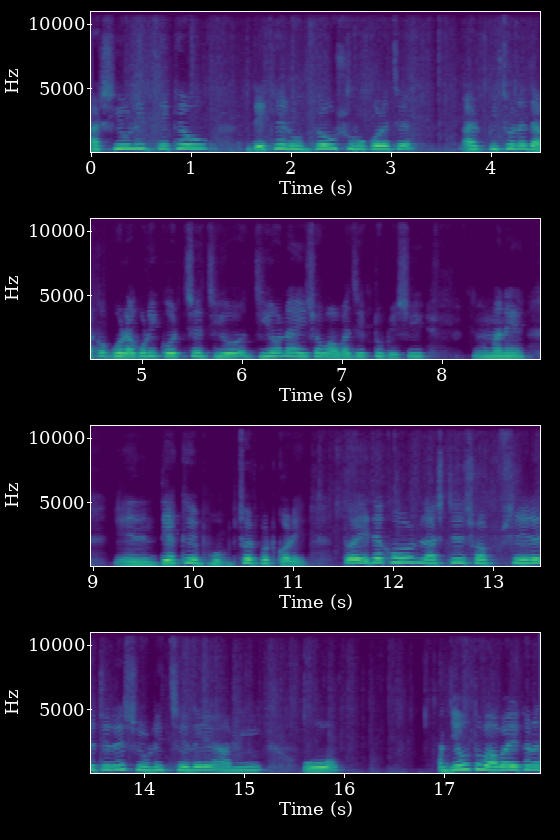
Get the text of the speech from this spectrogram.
আর শিউলির দেখেও, দেখে রুদ্রও শুরু করেছে। আর পিছনে দেখো, ঘোরাঘুরি করছে জিও। জিও না এইসব আওয়াজে একটু বেশি মানে দেখে ছটফট করে। তো এই দেখো, লাস্টে সব সেরে টেরে শিউলির ছেলে, আমি, ও, যেহেতু বাবা এখানে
